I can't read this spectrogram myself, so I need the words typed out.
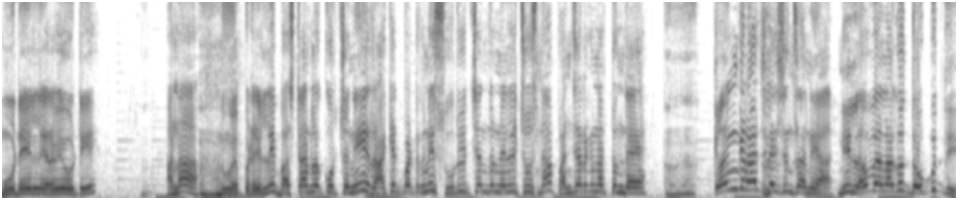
మూడేళ్ళు ఇరవై ఒకటి. అన్నా నువ్వు ఎప్పుడు వెళ్ళి బస్ స్టాండ్లో కూర్చొని రాకెట్ పట్టుకుని సూర్యచంద్రుని వెళ్ళి చూసినా పని జరగనట్టుందే. కంగ్రాచులేషన్స్ అన్నయ్య. నీ లవ్ ఎలాగో దొబ్బుద్ది.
